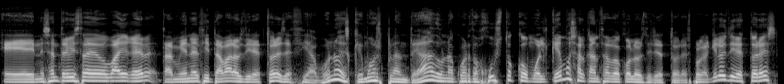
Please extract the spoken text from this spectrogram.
Eh, en esa entrevista de Weiger también él citaba a los directores, decía, bueno, es que hemos planteado un acuerdo justo como el que hemos alcanzado con los directores, porque aquí los directores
